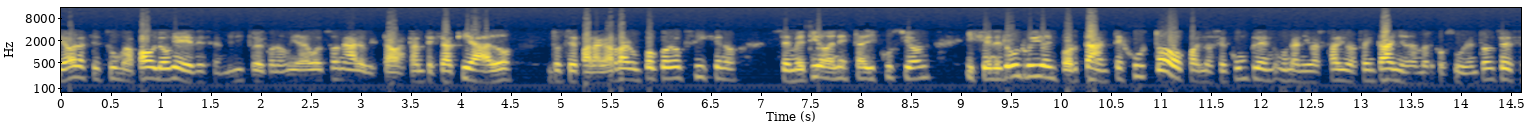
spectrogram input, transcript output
y ahora se suma Paulo Guedes, el ministro de Economía de Bolsonaro, que está bastante hackeado, entonces para agarrar un poco de oxígeno, se metió en esta discusión y generó un ruido importante justo cuando se cumplen un aniversario de los 30 años del Mercosur. Entonces,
